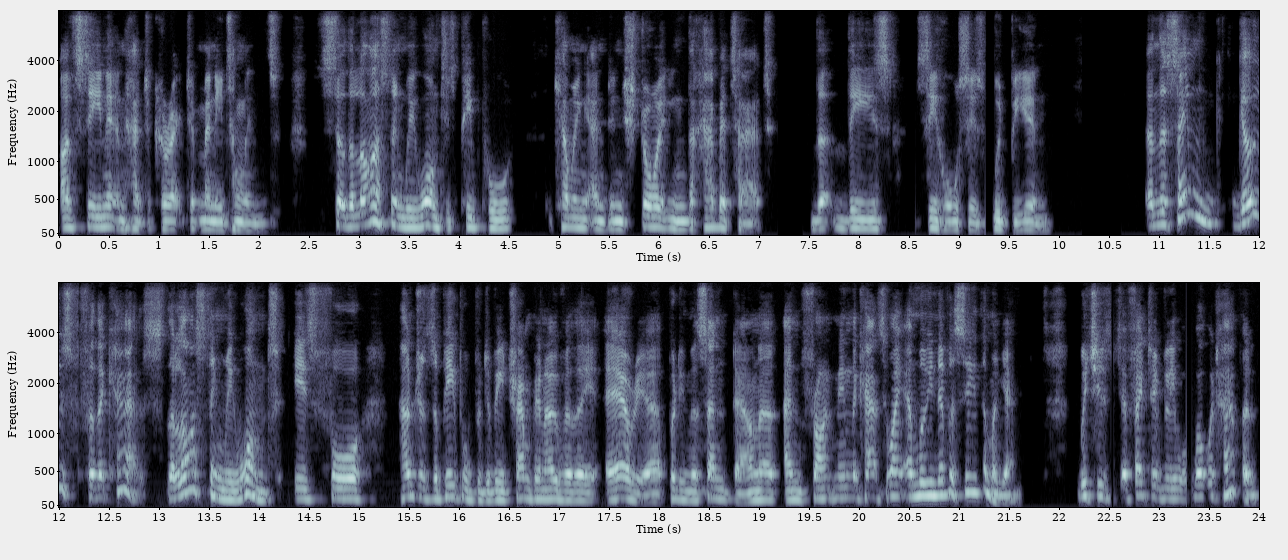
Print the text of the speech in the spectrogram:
I've seen it and had to correct it many times. So the last thing we want is people coming and destroying the habitat that these seahorses would be in. And the same goes for the cats. The last thing we want is for hundreds of people to be tramping over the area, putting the scent down uh, and frightening the cats away, and we never see them again, which is effectively what would happen.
